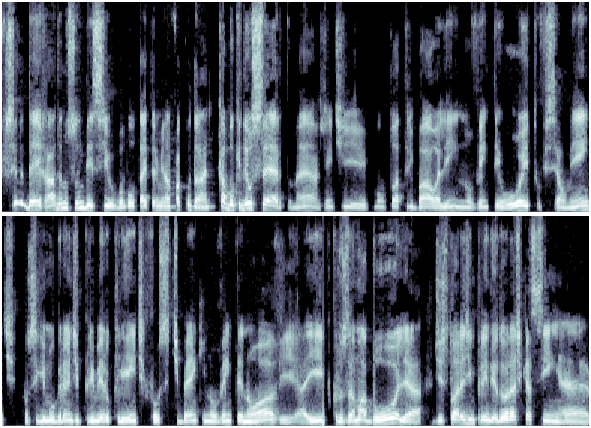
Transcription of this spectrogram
Se não der errado, eu não sou imbecil, vou voltar e terminar na faculdade. Acabou que deu certo, né? A gente montou a Tribal ali em 98, oficialmente. Conseguimos o grande primeiro cliente, que foi o Citibank, em 99. Aí cruzamos a bolha de história de empreendedor. Acho que assim, é,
